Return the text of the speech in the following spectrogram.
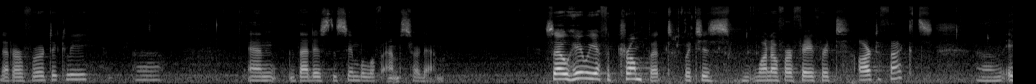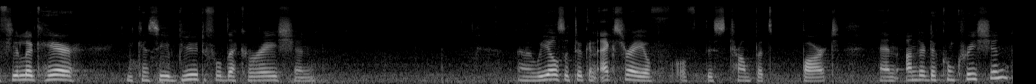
that are vertically uh, and that is the symbol of Amsterdam. So here we have a trumpet, which is one of our favorite artifacts. Um, if you look here, you can see a beautiful decoration. Uh, we also took an x-ray of, of this trumpet part, and under the concretion,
